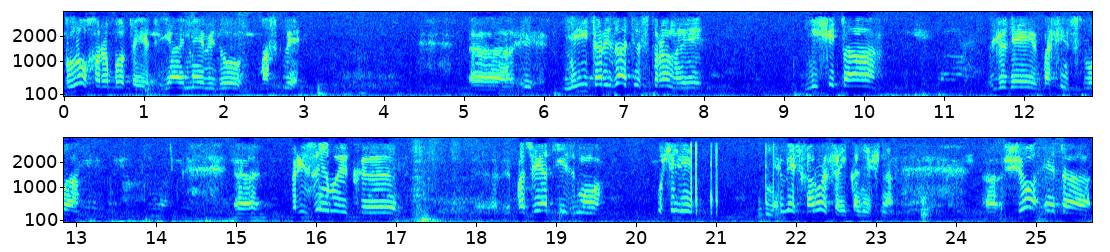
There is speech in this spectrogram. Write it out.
плохо работает, я имею в виду в Москве. Э, милитаризация страны, нищета людей, большинства, э, призывы к э, патриотизму, усиление. Вещь хорошая, конечно. Все это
